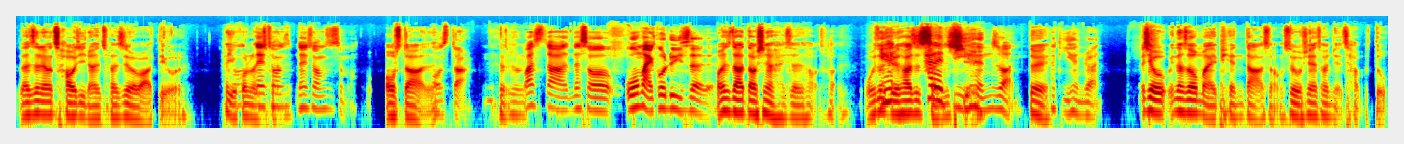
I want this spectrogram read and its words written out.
蓝色那双超级难穿，是我把它丢了，它有够那难穿双那双是什么 All Star 的？All Star。One Star 那时候我买过绿色的，One Star 到现在还是很好穿，我就因为觉得它是它的神鞋，底很软，对它，底很软。而且我那时候买偏大双，所以我现在穿起来差不多。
